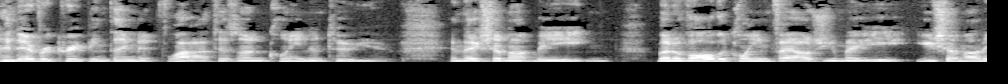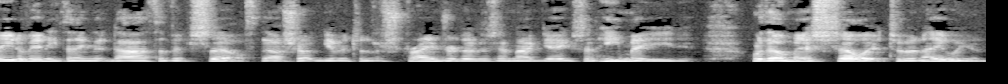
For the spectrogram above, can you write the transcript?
and every creeping thing that flieth is unclean unto you, and they shall not be eaten. But of all the clean fowls you may eat. You shall not eat of anything that dieth of itself. Thou shalt give it to the stranger that is in thy gates, that he may eat it. Or thou mayest sell it to an alien.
